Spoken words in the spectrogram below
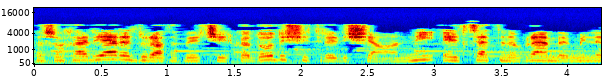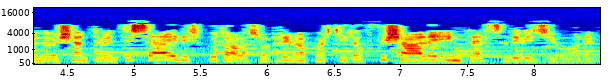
La sua carriera è durata per circa 12-13 anni e il 7 novembre 1926 disputò la sua prima partita ufficiale in terza divisione.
